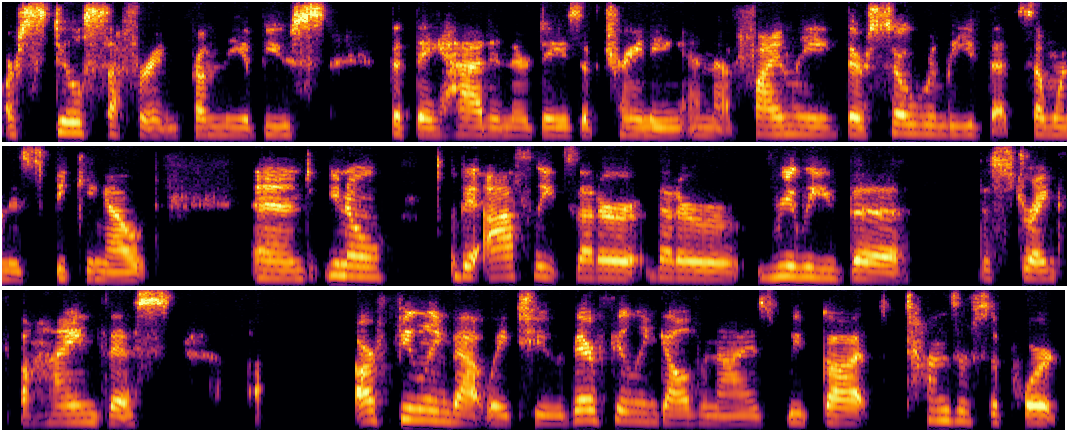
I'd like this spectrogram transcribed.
are still suffering from the abuse that they had in their days of training and that finally they're so relieved that someone is speaking out. And you know the athletes that are that are really the the strength behind this are feeling that way too. They're feeling galvanized. We've got tons of support.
